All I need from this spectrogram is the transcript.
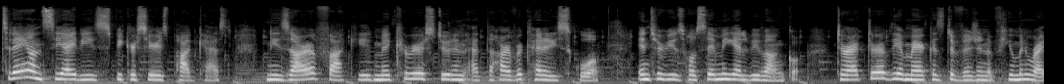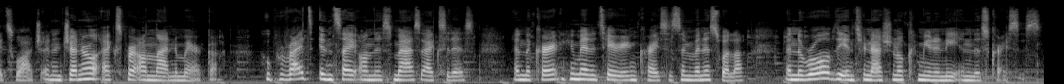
Today on CID's Speaker Series podcast, Nizara Faki, mid career student at the Harvard Kennedy School, interviews Jose Miguel Vivanco, director of the Americas Division of Human Rights Watch and a general expert on Latin America who provides insight on this mass exodus and the current humanitarian crisis in Venezuela and the role of the international community in this crisis.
